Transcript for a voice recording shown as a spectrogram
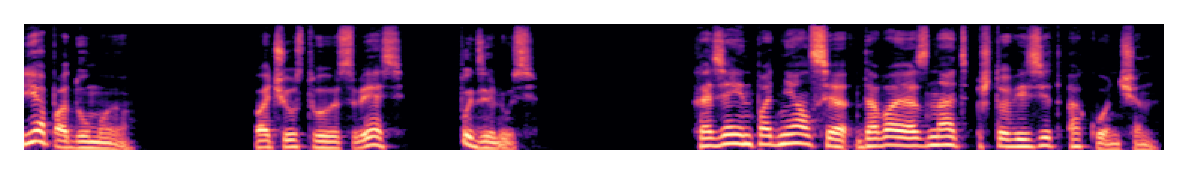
я подумаю. Почувствую связь, поделюсь. Хозяин поднялся, давая знать, что визит окончен.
